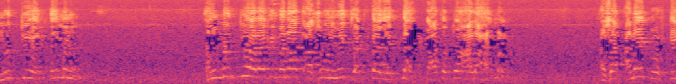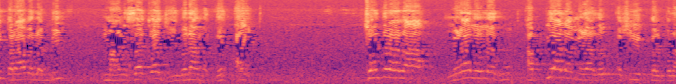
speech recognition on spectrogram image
मृत्यू येत नाही म्हणून. आणि मृत्यू आला की मनात असूनही जगता येत नाही. का तर तो आला आहे म्हणून. अशा अनेक गोष्टी परावलंबी माणसाच्या जीवनामध्ये आहेत. चंद्राला मिळालेलं रूप आपल्याला मिळालं अशी एक कल्पना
